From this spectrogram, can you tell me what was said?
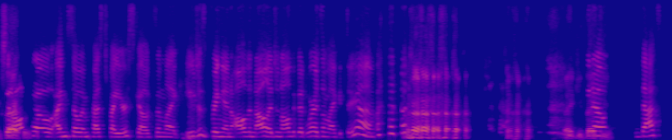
exactly. But also, I'm so impressed by your skill because I'm like, you just bring in all the knowledge and all the good words. I'm like, damn. thank you. Thank you, know, you. That's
